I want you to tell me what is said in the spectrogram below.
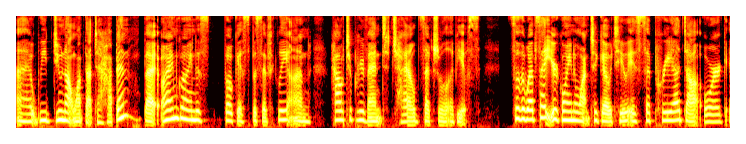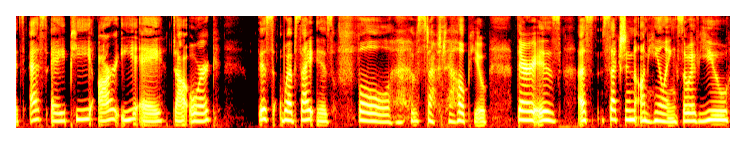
Uh, we do not want that to happen, but I'm going to focus specifically on how to prevent child sexual abuse. So the website you're going to want to go to is saprea.org. It's S A P R E A.org. This website is full of stuff to help you. There is a section on healing. So if you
